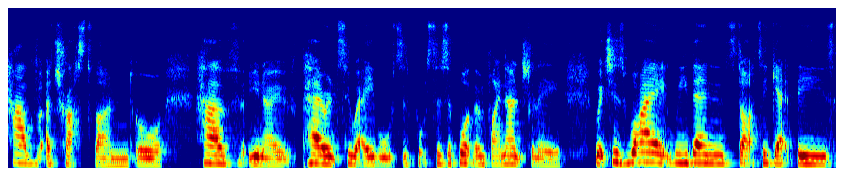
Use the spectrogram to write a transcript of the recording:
have a trust fund or have, you know, parents who are able to support, to support them financially, which is why we then start to get these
